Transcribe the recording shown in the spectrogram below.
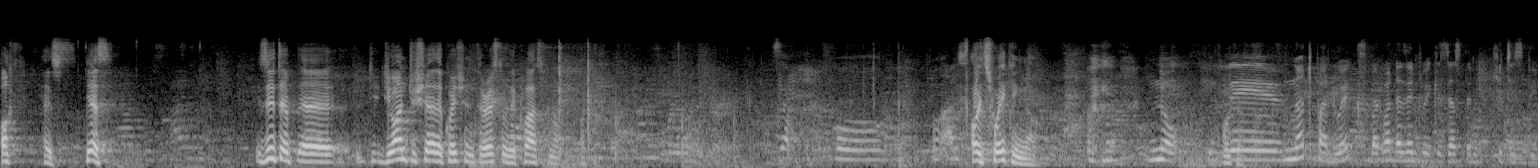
Oh, yes. Yes. Is it a, uh, do you want to share the question with the rest of the class? No. Okay. So for, for us Oh, it's working now. No, Okay. the notepad works, but what doesn't work is just the Qt Spim.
